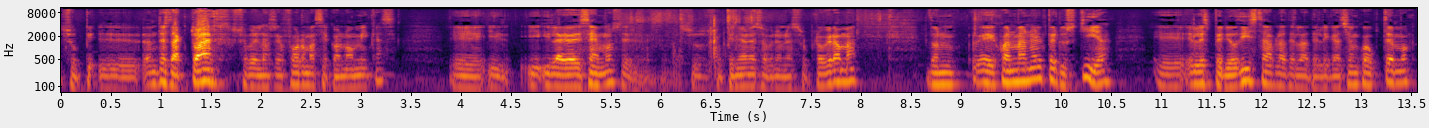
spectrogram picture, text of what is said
su, eh, antes de actuar sobre las reformas económicas. Eh, y, le agradecemos eh, sus opiniones sobre nuestro programa. Don Juan Manuel Perusquía, él es periodista, habla de la delegación Cuauhtémoc,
